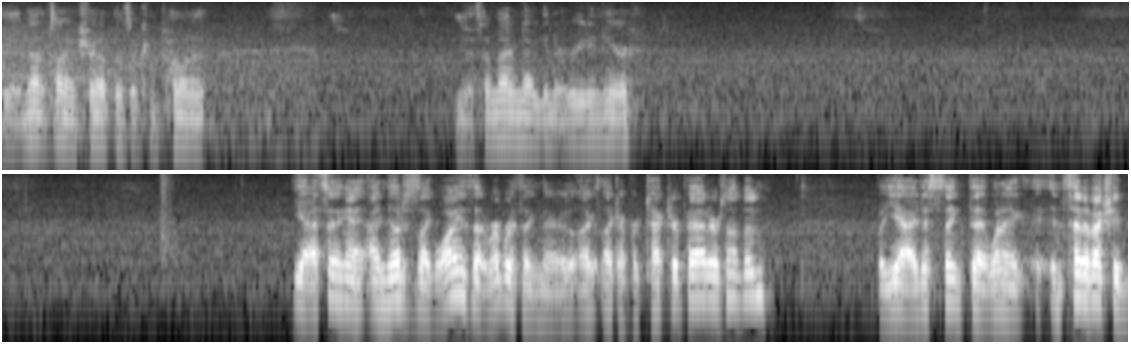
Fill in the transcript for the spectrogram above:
Yeah, not time showing up as a component. Yes, I'm not even getting a reading here. Yeah, it's something I, I noticed. Like, why is that rubber thing there? Like, like a protector pad or something? But yeah, I just think that when I instead of actually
